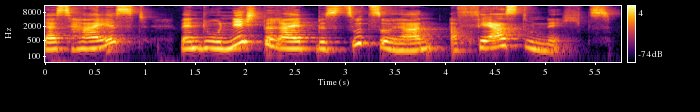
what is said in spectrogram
Das heißt, wenn du nicht bereit bist zuzuhören, erfährst du nichts.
